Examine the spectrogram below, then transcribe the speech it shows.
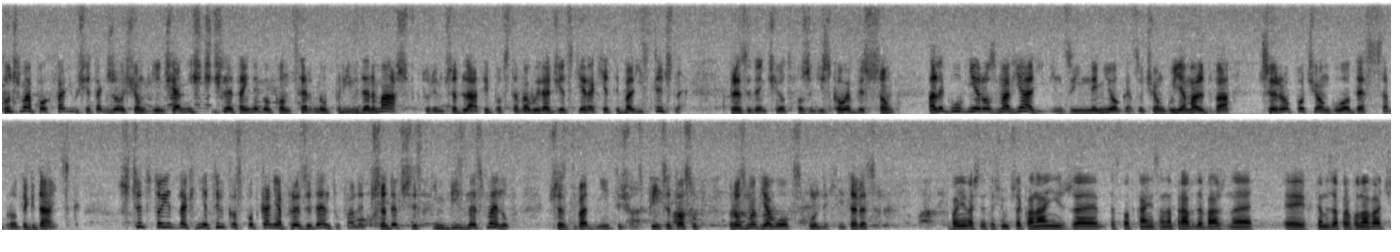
Kuczma pochwalił się także osiągnięciami ściśle tajnego koncernu Privden Mash, w którym przed laty powstawały radzieckie rakiety balistyczne. Prezydenci otworzyli szkołę wyższą, ale głównie rozmawiali m.in. o gazociągu Jamal-2 czy ropociągu Odessa-Brody-Gdańsk. Szczyt to jednak nie tylko spotkania prezydentów, ale przede wszystkim biznesmenów. Przez dwa dni 1500 osób rozmawiało o wspólnych interesach. Ponieważ jesteśmy przekonani, że te spotkania są naprawdę ważne, y, chcemy zaproponować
